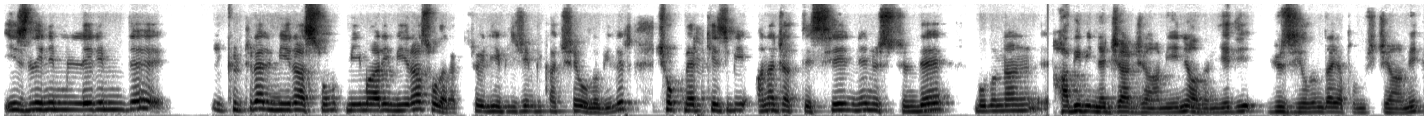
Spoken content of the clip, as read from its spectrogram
izlenimlerimde kültürel miras, somut mimari miras olarak söyleyebileceğim birkaç şey olabilir. Çok merkezi bir ana caddesinin üstünde bulunan Habibi Neccar Camii'ni alın. 700 yılında yapılmış cami.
